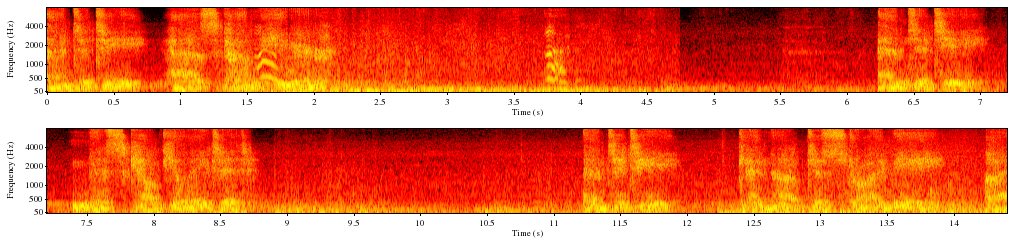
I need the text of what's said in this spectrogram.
Entity has come here. Entity miscalculated. Entity cannot destroy me. I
